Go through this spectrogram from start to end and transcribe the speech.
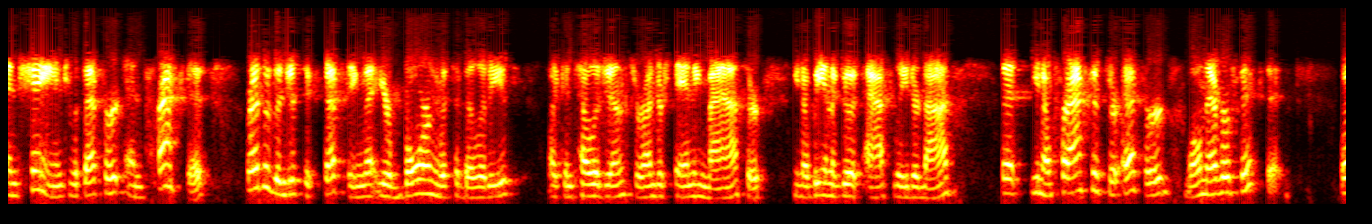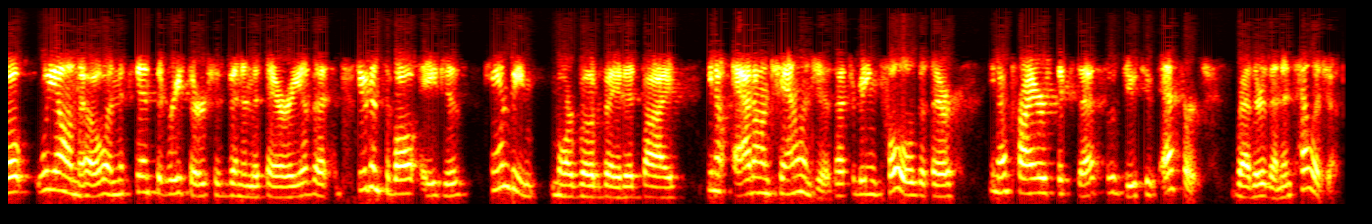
and change with effort and practice rather than just accepting that you're born with abilities like intelligence or understanding math or, you know, being a good athlete or not, that, you know, practice or effort will never fix it. Well, we all know, and extensive research has been in this area, that students of all ages can be more motivated by you know, add-on challenges after being told that their, you know, prior success was due to effort rather than intelligence.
